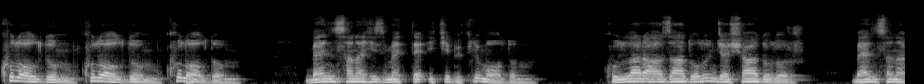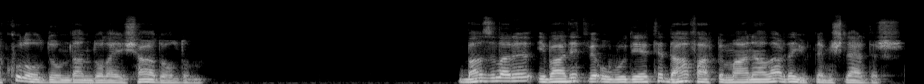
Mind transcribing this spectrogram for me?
Kul oldum, kul oldum, kul oldum. Ben sana hizmette iki büklüm oldum. Kullar azad olunca şad olur. Ben sana kul olduğumdan dolayı şad oldum. Bazıları ibadet ve ubudiyete daha farklı manalar da yüklemişlerdir.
